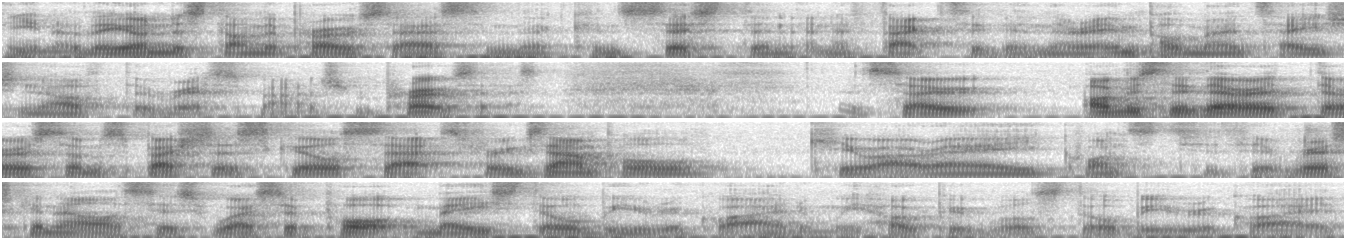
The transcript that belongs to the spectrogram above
You know, they understand the process and they're consistent and effective in their implementation of the risk management process. So obviously there are there are some specialist skill sets, for example, QRA, quantitative risk analysis, where support may still be required, and we hope it will still be required.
